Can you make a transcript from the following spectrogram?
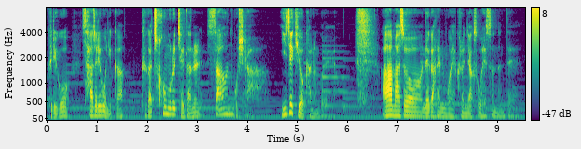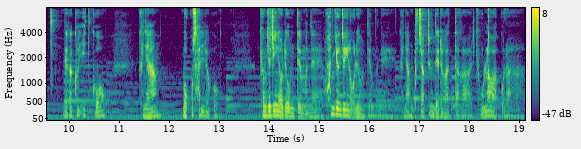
그리고 사절에 보니까 그가 처음으로 재단을 쌓은 곳이라. 이제 기억하는 거예요. 아, 맞아. 내가 하나님과 그런 약속을 했었는데 내가 그걸 잊고 그냥 먹고 살려고 경제적인 어려움 때문에 환경적인 어려움 때문에 그냥 무작정 내려갔다가 이렇게 올라왔구나.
